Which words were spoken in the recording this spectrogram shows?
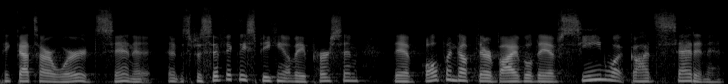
I think that's our word, sin. It, and specifically speaking of a person, they have opened up their Bible, they have seen what God said in it.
